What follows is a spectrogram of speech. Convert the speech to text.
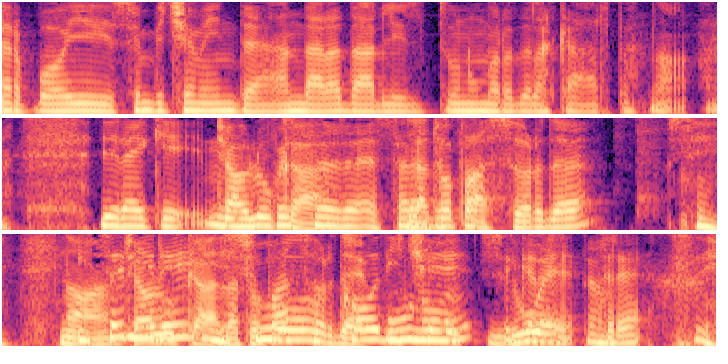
Per poi semplicemente andare a dargli il tuo numero della carta. No, direi che Ciao mm, Luca, questa la tua stata- password sì. No, inserire ciao Luca, il la tua password è codice 1, 2, segreto. 3. Sì.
